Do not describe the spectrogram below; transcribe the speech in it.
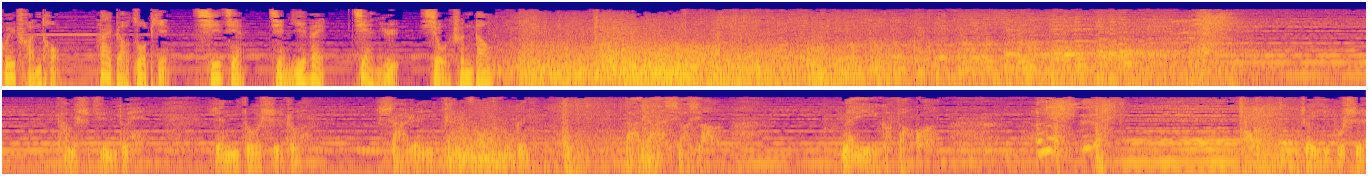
归传统，代表作品《七剑》《锦衣卫》《剑雨》《绣春刀》。他们是军队，人多势众，杀人斩草除根，大大小小，没一个放过。这已不是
